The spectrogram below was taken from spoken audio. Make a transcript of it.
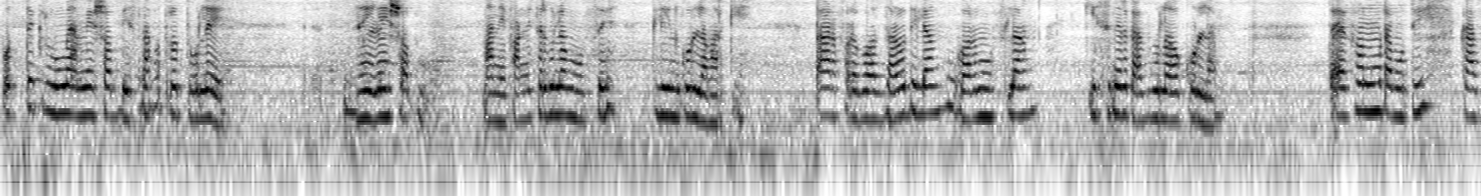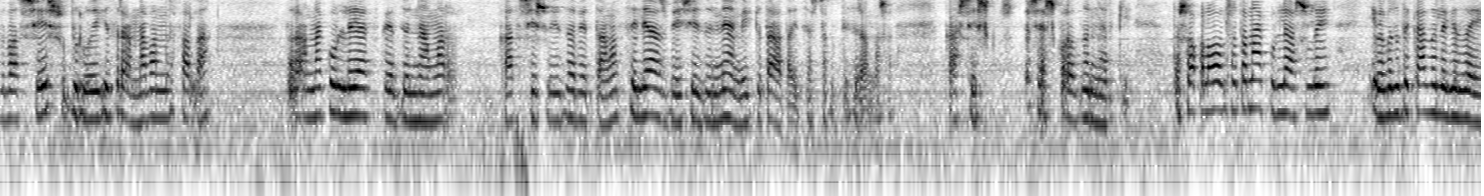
প্রত্যেক রুমে আমি সব বিছনাপত্র তুলে, ঝেড়ে সব মানে ফার্নিচারগুলো মুছে ক্লিন করলাম আর কি। তারপরে ঘর ঝাড়ু দিলাম, ঘর মুছলাম কিচেনের কাজগুলোও করলাম। তো এখন মোটামুটি কাজ বাজ শেষ, শুধু রয়ে গেছে রান্না বান্নার ফালা তো রান্না করলে আজকের জন্য আমার কাজ শেষ হয়ে যাবে, তো আমার ছেলে আসবে, সেই জন্য আমি একটু তাড়াতাড়ি চেষ্টা করতেছি রান্না কাজ শেষ শেষ করার জন্য আর কি। তো সকালে অলসতা না করলে আসলে এভাবে যদি কাজে লেগে যায়,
